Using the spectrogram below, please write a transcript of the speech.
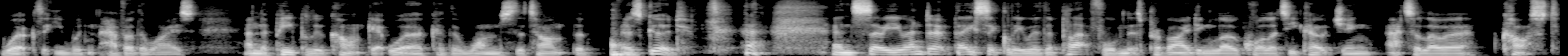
work that you wouldn't have otherwise. And the people who can't get work are the ones that aren't the, as good. and so you end up basically with a platform that's providing low quality coaching at a lower cost.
